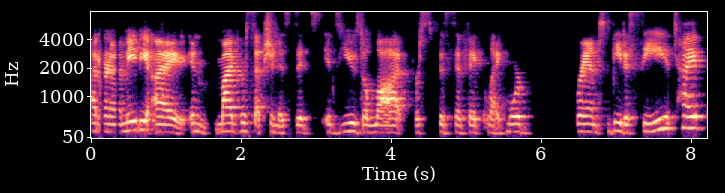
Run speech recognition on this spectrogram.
I don't know, maybe I in my perception is it's it's used a lot for specific like more brand B2C type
